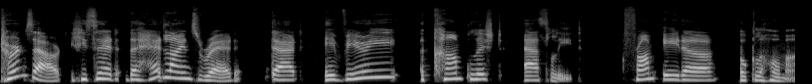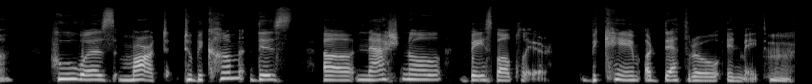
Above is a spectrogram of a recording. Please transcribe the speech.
Turns out, he said, the headlines read that a very accomplished athlete from Ada, Oklahoma, who was marked to become this uh, national baseball player, became a death row inmate. Mm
